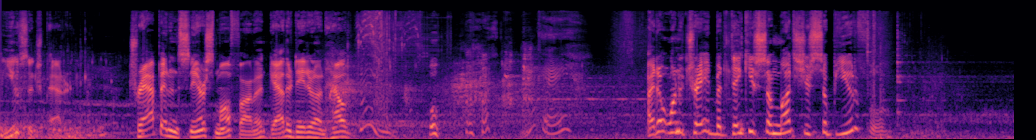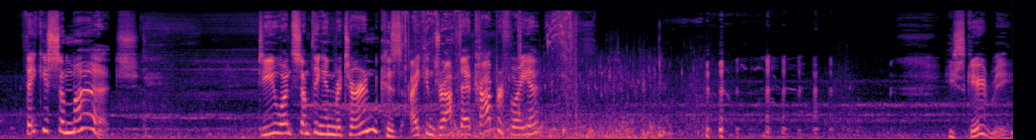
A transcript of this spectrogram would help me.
usage pattern. Trap and ensnare small fauna, gather data on how. Hmm. Oh, Okay. I don't want to trade, but thank you so much. You're so beautiful. Thank you so much. Do you want something in return? Because I can drop that copper for you. he scared me.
